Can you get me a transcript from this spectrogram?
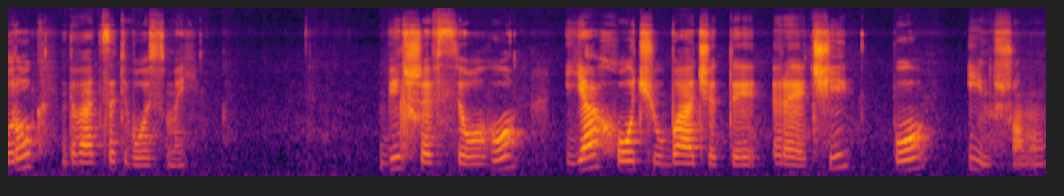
Урок 28. Більше всього я хочу бачити речі по-іншому.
